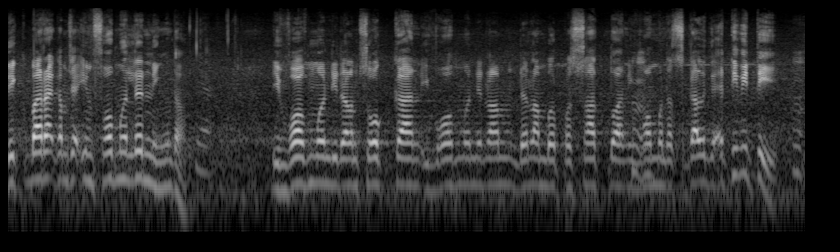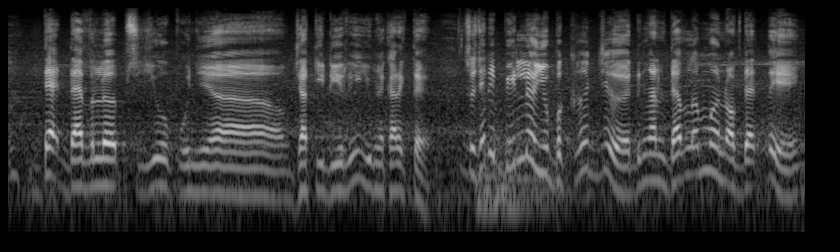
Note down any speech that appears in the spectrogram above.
diibaratkan macam informal learning tau. Ya. Involvement di dalam sokan, involvement di dalam dalam berpersatuan, involvement dalam segala aktiviti. Mm-mm. That develops you punya jati diri, you punya karakter. So jadi bila you bekerja dengan development of that thing,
